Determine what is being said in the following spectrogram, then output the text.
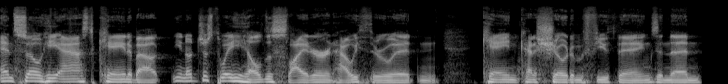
And so he asked Cain about, you know, just the way he held his slider and how he threw it. And Cain kind of showed him a few things. And then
